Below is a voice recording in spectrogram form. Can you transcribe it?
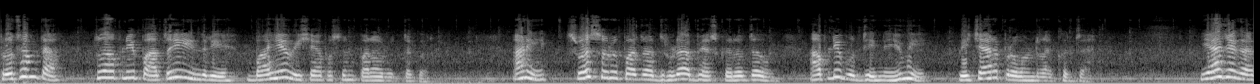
प्रथमतः तू आपली पाचही इंद्रिये बाह्य विषयापासून परावृत्त कर. आणि स्वस्वरूपाचा दृढ अभ्यास करत जाऊन आपली बुद्धी नेहमी विचारप्रवण राखत जा. या जगात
